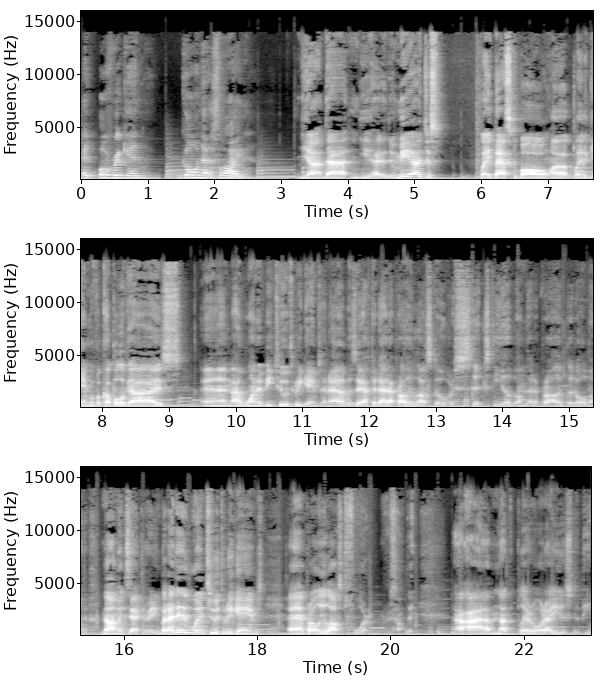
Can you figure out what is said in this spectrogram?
and over again go on that slide. Yeah, that you had to do. Me, I just played basketball, uh, played a game with a couple of guys, and I won maybe two or three games, and that was. After that, I probably lost over 60 of them that I probably played a whole bunch of. No, I'm exaggerating, but I did win two or three games, and probably lost four or something. I'm not the player what I used to be.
